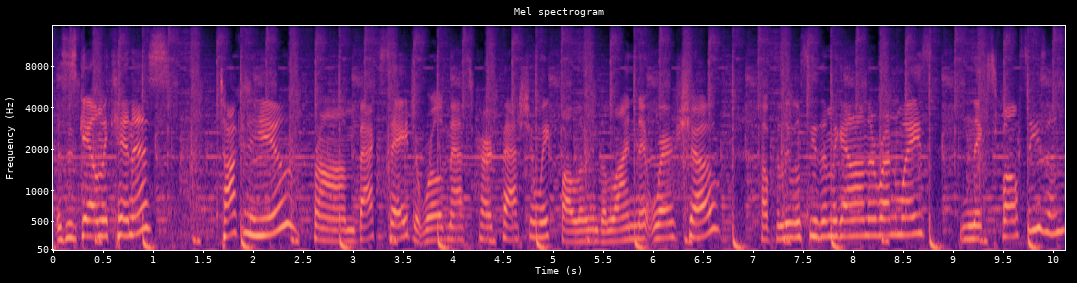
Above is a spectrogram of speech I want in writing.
This is Gail McInnes talking to you from backstage at World Mastercard Fashion Week following the Line Knitwear show. Hopefully, we'll see them again on the runways next fall season.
